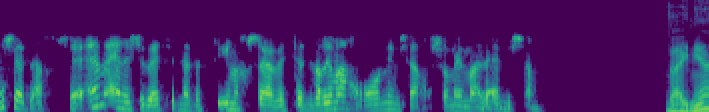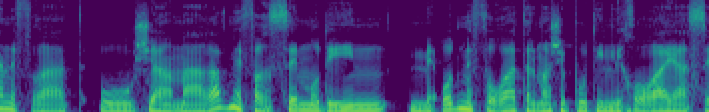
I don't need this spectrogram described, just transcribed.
בשטח, שהם אלה שבעצם מבצעים עכשיו את הדברים האחרונים שאנחנו שומעים עליהם משם. והעניין, אפרת, הוא שהמערב מפרסם מודיעין מאוד מפורט על מה שפוטין לכאורה יעשה.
